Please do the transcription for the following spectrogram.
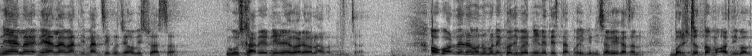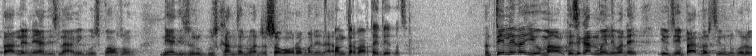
न्यायालय न्यायालयमाथि मान्छेको चाहिँ अविश्वास छ। घुस खाएर निर्णय गर्यो होला भनिदिन्छ। अब गर्दैन भनौँ भने कतिपय निर्णय त्यस्ता भइ पनि सकेका छन्। वरिष्ठतम अधिवक्ताहरूले न्यायाधीशलाई हामी घुस खुवाउँछौँ न्यायाधीशहरू घुस खान्छन् भनेर सघाउ र भनिरहेको अन्तर्वार्तै दिएको छ। अनि त्यसले नै यो माहौल त्यसै कारण मैले भने यो चाहिँ पारदर्शी हुनु पऱ्यो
